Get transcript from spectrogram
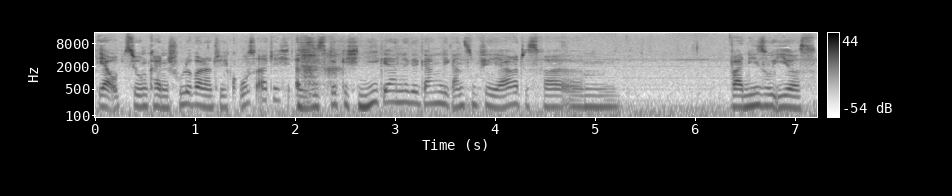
Ja, Option keine Schule war natürlich großartig. Also sie ist wirklich nie gerne gegangen, die ganzen vier Jahre. Das war, ähm, war nie so ihrs.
